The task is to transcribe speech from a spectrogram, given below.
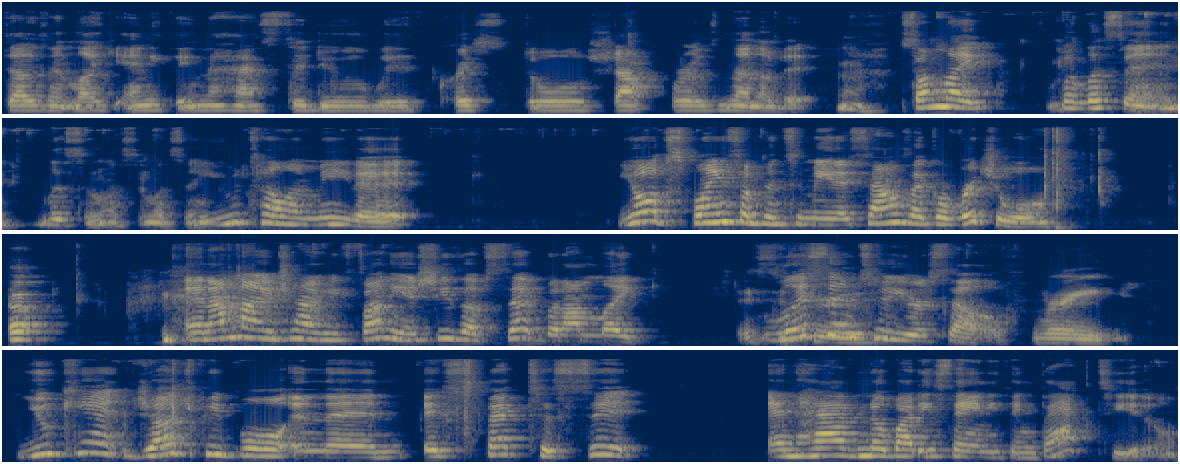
doesn't like anything that has to do with crystal chakras, none of it. Hmm. So I'm like, but listen, listen, listen, listen. You were telling me that you'll explain something to me and it sounds like a ritual. Uh. and I'm not even trying to be funny, and she's upset, but I'm like, It's listen to yourself. right. You can't judge people and then expect to sit and have nobody say anything back to you.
